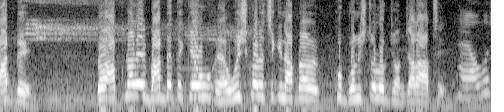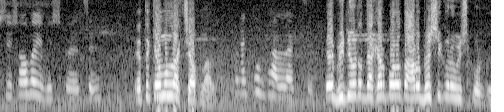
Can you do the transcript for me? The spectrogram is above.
বার্থডে। তো আপনার এই বার্থডেতে কেউ উইশ করেছে কিনা? আপনার খুব ঘনিষ্ঠ লোকজন যারা আছে। হ্যাঁ অবশ্যই সবাই উইশ করেছে। এতে কেমন লাগছে আপনার? হ্যাঁ খুব ভালো লাগছে। এই ভিডিওটা দেখার পরে তো আরও বেশি করে উইশ করবে।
